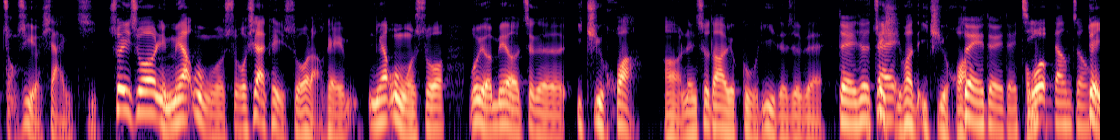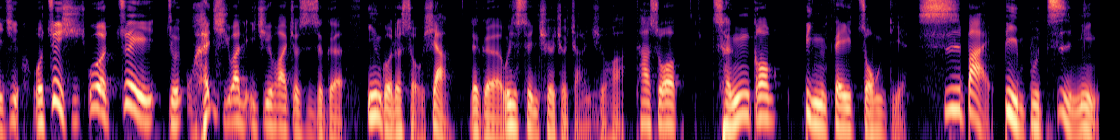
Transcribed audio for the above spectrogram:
总是有下一季。所以说，你们要问我说，我现在可以说了，OK？你要问我说，我有没有这个一句话啊，能受到有鼓励的，对不对？对，就在最喜欢的一句话，对对对经我营当中，对，记我最喜我最就我很喜欢的一句话就是这个英国的首相这个 Winston Churchill 讲的一句话，他说：“成功并非终点，失败并不致命，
